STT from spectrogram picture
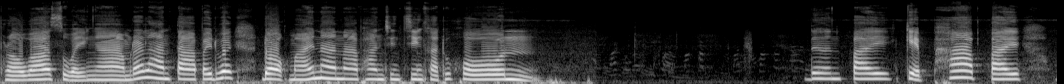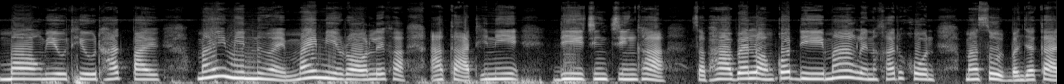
เพราะว่าสวยงามและลานตาไปด้วยดอกไม้นานาพันธุ์จริง ๆ ค่ะทุกคน เดินไป เก็บภาพไป มองวิวทิวทัศน์ไป ไม่มีเหนื่อยไม่มีร้อนเลยค่ะ อากาศที่นี่ดีจริง ๆ ค่ะ สภาพแวดล้อมก็ดีมากเลยนะคะ ทุกคนมาสูดบรรยากาศ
